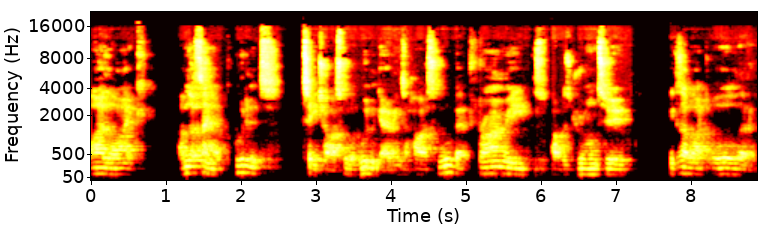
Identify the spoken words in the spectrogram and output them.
I like, I'm not saying I couldn't teach high school, I wouldn't go into high school, but primary I was drawn to because I liked all the,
